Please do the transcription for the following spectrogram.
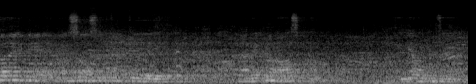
canzone che non so se tutti la riconoscono. Andiamo così.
